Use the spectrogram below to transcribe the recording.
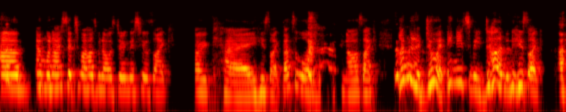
Um and when i said to my husband i was doing this he was like okay. He's like that's a lot of work. And i was like i'm gonna do it. It needs to be done. And he's like all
